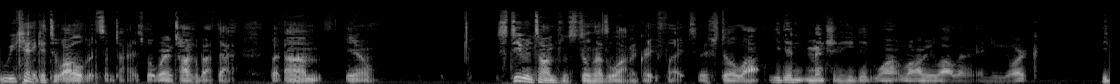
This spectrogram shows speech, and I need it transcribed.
we can't get to all of it sometimes. But we're gonna talk about that. But um, you know, Stephen Thompson still has a lot of great fights. There's still a lot. He didn't mention he did want Robbie Lawler in New York. He,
